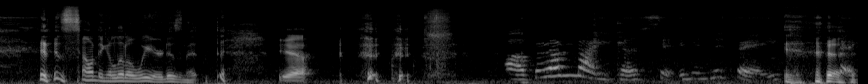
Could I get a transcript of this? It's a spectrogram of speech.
it is sounding a little weird, isn't it? Yeah. Arthur and sitting in the tree.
